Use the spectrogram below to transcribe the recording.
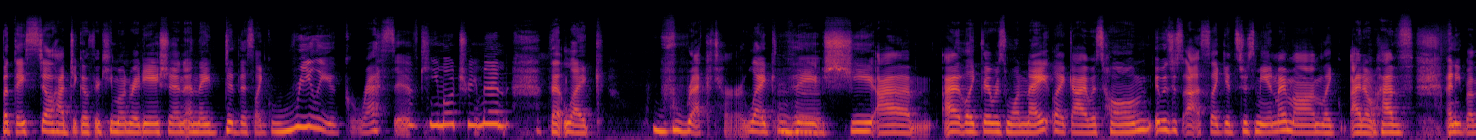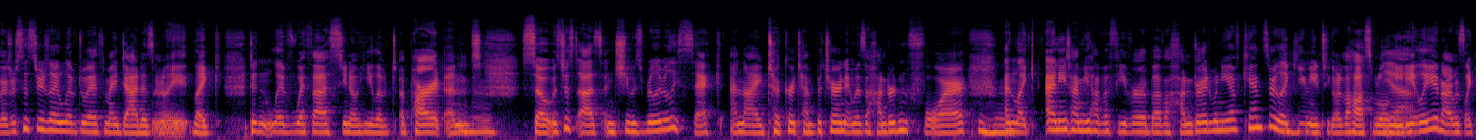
but they still had to go through chemo and radiation. And they did this like really aggressive chemo treatment that like wrecked her. Like they she um i like there was one night like i was home. It was just us. Like it's just me and my mom. Like i don't have any brothers or sisters i lived with. My dad doesn't really like didn't live with us. You know he lived apart. And so it was just us. And she was really really sick. And i took her temperature and it was 104 and like anytime you have a fever above 100 when you have cancer like you need to go to the hospital immediately. And i was like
